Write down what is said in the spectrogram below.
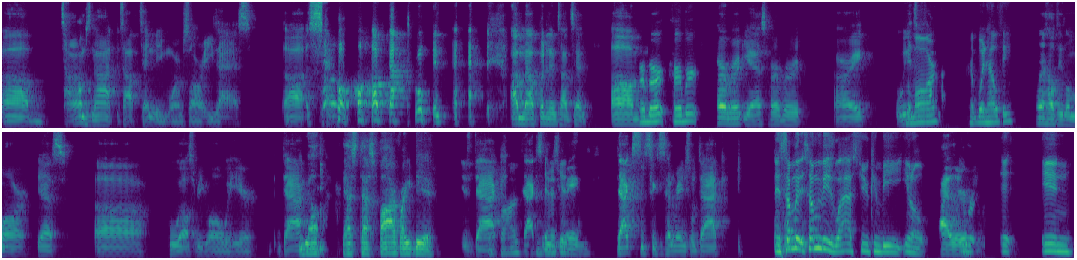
Um, Tom's not the top ten anymore. I'm sorry, he's ass. Uh, so I'm not doing that. I'm not putting in top ten. Um, Herbert, Herbert, Herbert, yes, Herbert. All right. We Lamar when healthy. When healthy, Lamar. Yes. Uh, who else are we going with here? Dak. Yeah, that's that's five right there. Is Dak? Five. Dak's in his range. Dak's in 60 range, so Dak. And some of some of these last few can be, you know, Kyler in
